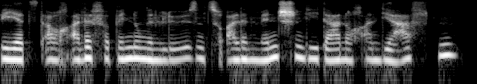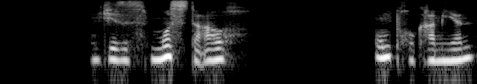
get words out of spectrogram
Wir jetzt auch alle Verbindungen lösen zu allen Menschen, die da noch an dir haften und dieses Muster auch umprogrammieren.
